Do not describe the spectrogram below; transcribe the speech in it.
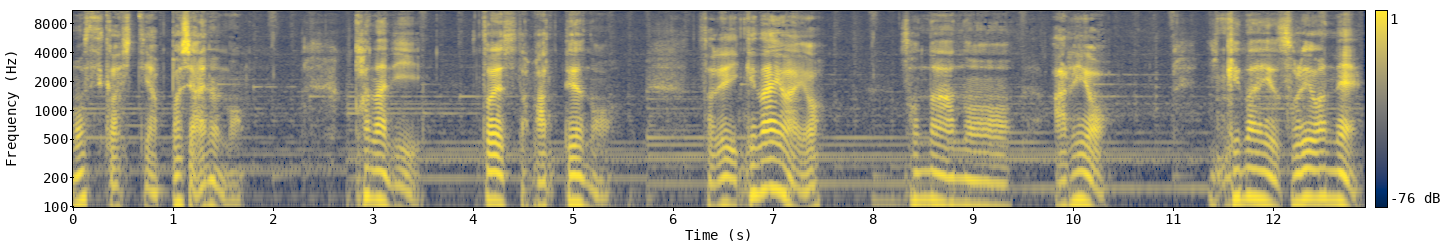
もしかしてやっぱしあれなの？かなりストレス溜まってるの？それいけないわよ。そんなあのー、あれよ。いけないよ。それはね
